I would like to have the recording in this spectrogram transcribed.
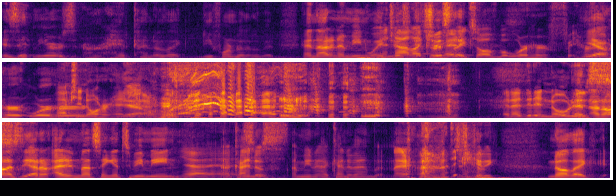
"Is it me or is her head kind of like deformed a little bit?" And not in a mean way. and just, not like it's her just head like, itself, but where her, fa- her Yeah, her. Where her. Actually, no, her head. Yeah. and I didn't notice. and, and honestly, I don't. I'm not saying it to be mean. Yeah, yeah, Uh, kind of. just- I mean, I kind of am, but I'm just kidding. No, like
